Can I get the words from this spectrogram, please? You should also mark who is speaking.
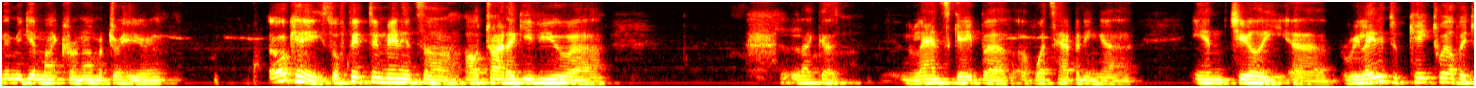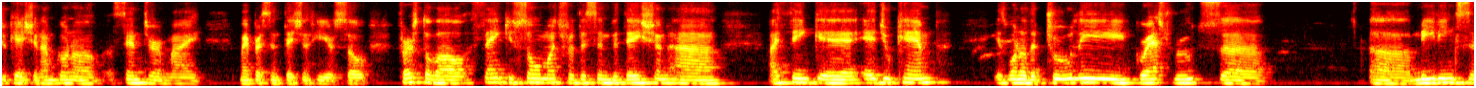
Speaker 1: let me get my chronometer here. Okay, so 15 minutes. Uh, I'll try to give you uh, like a landscape of, of what's happening uh, in Chile uh, related to K-12 education. I'm going to center my my presentation here. So first of all, thank you so much for this invitation. Uh, I think uh, EduCamp is one of the truly grassroots meetings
